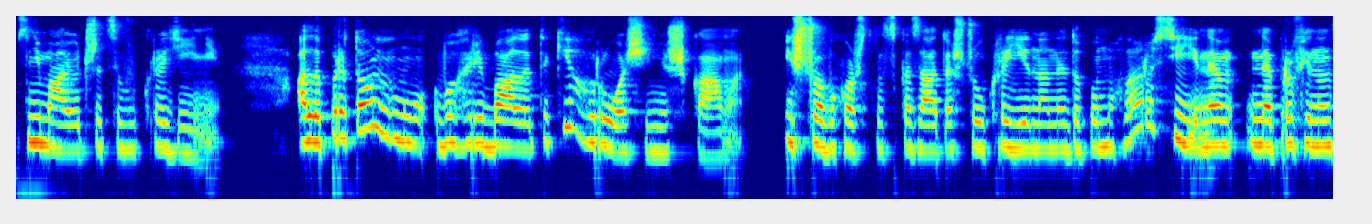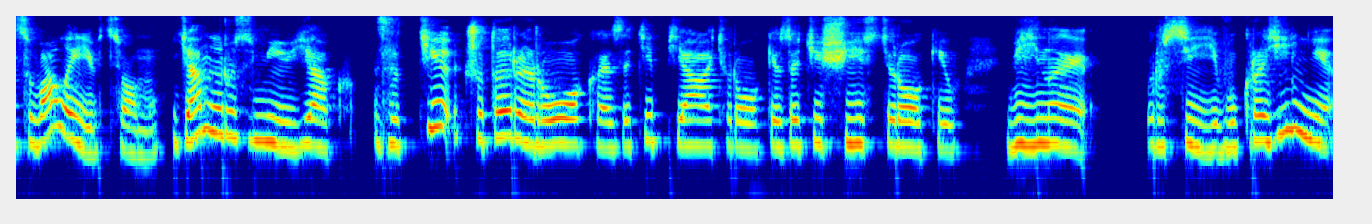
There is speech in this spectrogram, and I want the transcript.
знімаючи це в Україні, але при тому вигрібали такі гроші мішками. І що ви хочете сказати, що Україна не допомогла Росії, не, не профінансувала її в цьому? Я не розумію, як за ті 4 роки, за ті 5 років, за ті 6 років війни Росії в Україні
